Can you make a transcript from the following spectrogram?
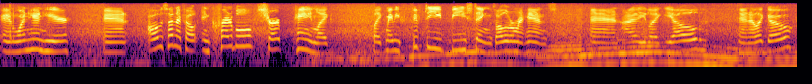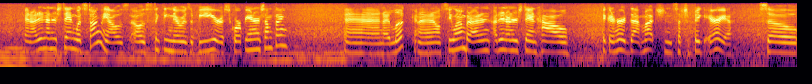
and one hand here. And all of a sudden I felt incredible sharp pain like like maybe 50 bee stings all over my hands. And I like yelled and I let go and I didn't understand what stung me. I was I was thinking there was a bee or a scorpion or something, and I look and I don't see one, but I didn't I didn't understand how it could hurt that much in such a big area. So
